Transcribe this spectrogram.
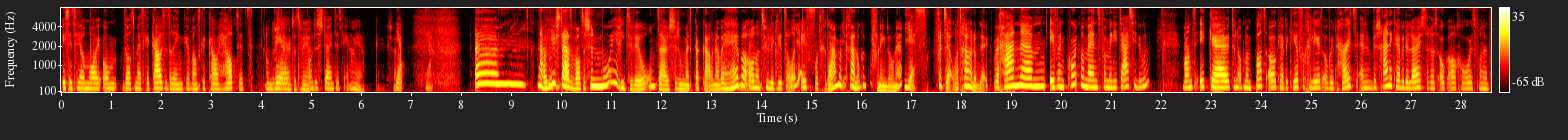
is het heel mooi om dat met cacao te drinken, want cacao helpt het Ondersteunt weer. het weer. Ondersteunt het weer. Oh ja, kijk zo. Ja, ja. Ehm, nou, hier staat wat is een mooi ritueel om thuis te doen met cacao. Nou, we hebben al natuurlijk dit al Yes. even kort gedaan, maar we gaan ook een oefening doen, hè? Yes, Vertel, wat gaan we doen? leuk. We gaan ehm, even een kort moment van meditatie doen. Want ik, eh, toen op mijn pad ook, heb ik heel veel geleerd over het hart. En waarschijnlijk hebben de luisteraars ook al gehoord van het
